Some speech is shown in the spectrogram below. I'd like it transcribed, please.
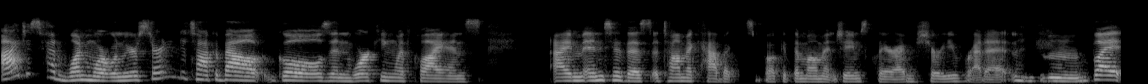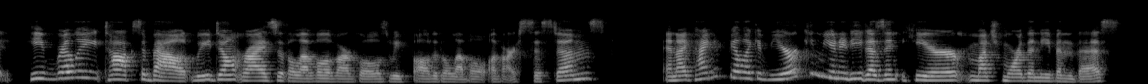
I just had one more when we were starting to talk about goals and working with clients. I'm into this Atomic Habits book at the moment, James Clear. I'm sure you've read it. Mm-hmm. But he really talks about we don't rise to the level of our goals, we fall to the level of our systems. And I kind of feel like if your community doesn't hear much more than even this,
